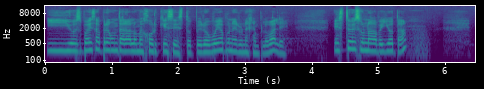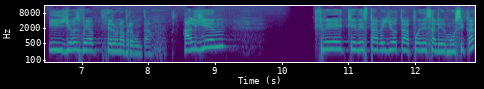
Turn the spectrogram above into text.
Y os vais a preguntar a lo mejor qué es esto, pero voy a poner un ejemplo, ¿vale? Esto es una bellota y yo os voy a hacer una pregunta. ¿Alguien cree que de esta bellota puede salir música?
